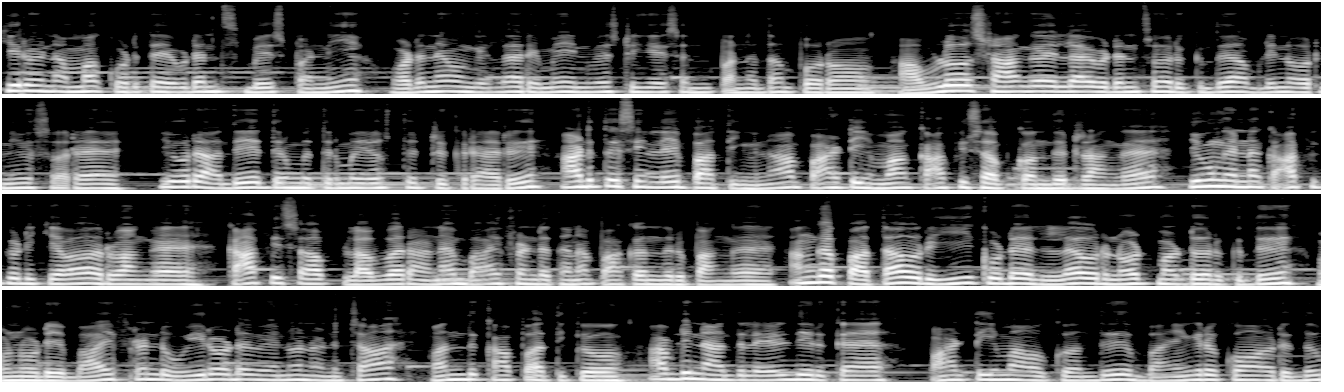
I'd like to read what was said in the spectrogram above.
ஹீரோயின் அம்மா கொடுத்த எவிடன்ஸ் பேஸ் பண்ணி உடனே அவங்க எல்லாருமே இன்வெஸ்டிகேஷன் பண்ண தான் போகிறோம் அவ்வளோ ஸ்ட்ராங்காக எல்லா எவிடன்ஸும் இருக்குது அப்படின்னு ஒரு நியூஸ் வர இவர் அதே திரும்ப திரும்ப யோசிச்சுட்டு இருக்கிறாரு. அடுத்த சீன்லேயே பார்த்தீங்கன்னா பாட்டியம்மா காஃபி ஷாப்க்கு வந்துடுறாங்க. இவங்க என்ன காஃபி குடிக்கவா வருவாங்க. காஃபி ஷாப் லவ்வரான பாய் ஃப்ரெண்டை தானே பார்க்க வந்திருப்பாங்க. அங்கே பார்த்தா ஒரு ஈ கூட இல்லை ஒரு நோட் மட்டும் இருக்குது. உன்னுடைய பாய் ஃப்ரெண்ட் உயிரோட வேணும்னு நினச்சா வந்து காப்பாற்றிக்கோ அப்படின்னு அதில் எழுதியிருக்க பாட்டியம்மாவுக்கு வந்து பயங்கர கோவம் வருது.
